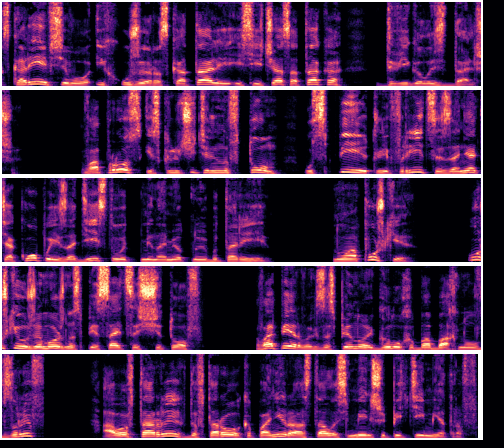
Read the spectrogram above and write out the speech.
Скорее всего, их уже раскатали, и сейчас атака двигалась дальше. Вопрос исключительно в том, успеют ли фрицы занять окопы и задействовать минометную батарею. Ну а пушки? Пушки уже можно списать со счетов. Во-первых, за спиной глухо бабахнул взрыв, а во-вторых, до второго капонира осталось меньше пяти метров.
